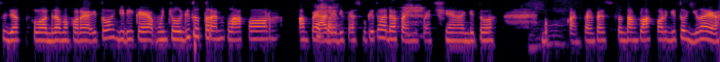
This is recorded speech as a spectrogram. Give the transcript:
sejak keluar drama Korea itu jadi kayak muncul gitu tren pelakor sampai ada di Facebook itu ada fanpage-nya gitu bukan fanpage tentang pelakor gitu gila ya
